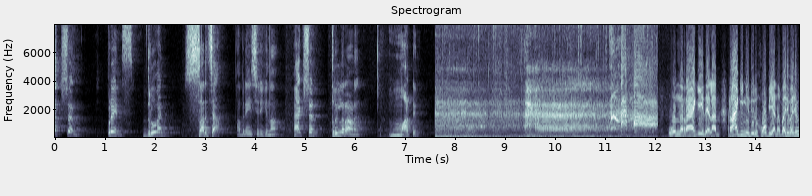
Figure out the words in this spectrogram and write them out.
ആക്ഷൻ പ്രിൻസ് ധ്രുവൻ സർജ അഭിനയിച്ചിരിക്കുന്ന ആക്ഷൻ ത്രില്ലറാണ് മാർട്ടിൻ. ഒന്ന് റാഗ് ചെയ്തേളാം. റാഗിങ്ങിന്റെ ഒരു ഹോബിയാണ്. വരൂ വരൂ.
